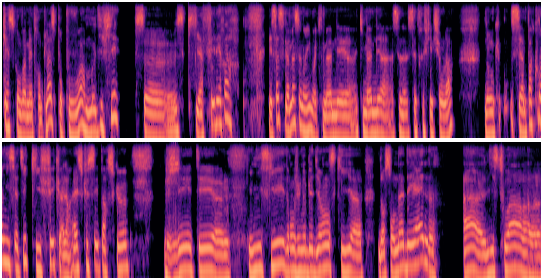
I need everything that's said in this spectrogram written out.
qu'est-ce qu'on va mettre en place pour pouvoir modifier ce, qui a fait l'erreur? Et ça, c'est la maçonnerie, moi, qui m'a amené, amené à ce- cette réflexion-là. Donc, c'est un parcours initiatique qui fait que. Alors, est-ce que c'est parce que j'ai été euh, initié dans une obédience qui, euh, dans son ADN, a euh, l'histoire euh,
